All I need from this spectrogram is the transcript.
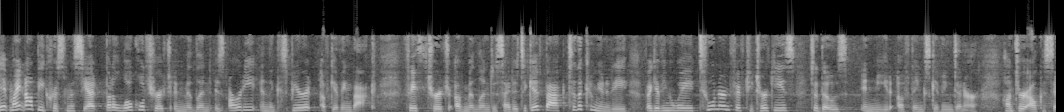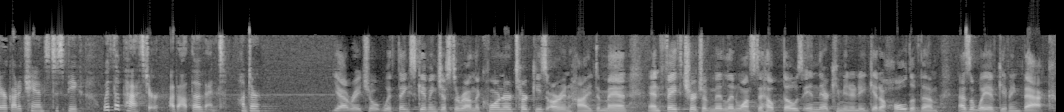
It might not be Christmas yet, but a local church in Midland is already in the spirit of giving back. Faith Church of Midland decided to give back to the community by giving away 250 turkeys to those in need of Thanksgiving dinner. Hunter Alcacer got a chance to speak with the pastor about the event. Hunter? Yeah, Rachel, with Thanksgiving just around the corner, turkeys are in high demand, and Faith Church of Midland wants to help those in their community get a hold of them as a way of giving back.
